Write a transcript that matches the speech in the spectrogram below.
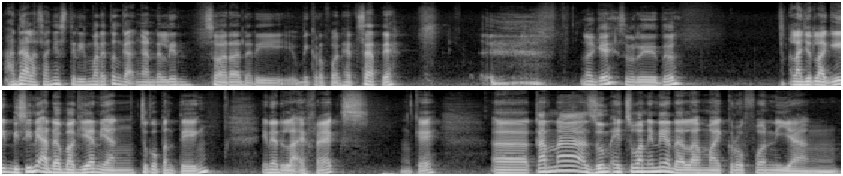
Ada alasannya streamer itu nggak ngandelin suara dari mikrofon headset ya. Oke, okay, seperti itu. Lanjut lagi di sini ada bagian yang cukup penting. Ini adalah effects oke. Okay. uh, eh, karena zoom H1 ini adalah mikrofon yang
